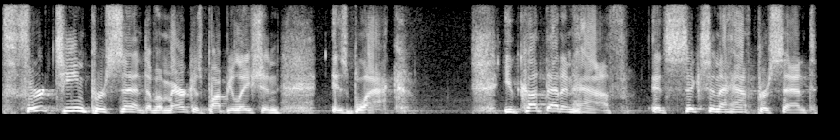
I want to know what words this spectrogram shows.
13% of America's population is black. You cut that in half, it's 6.5%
